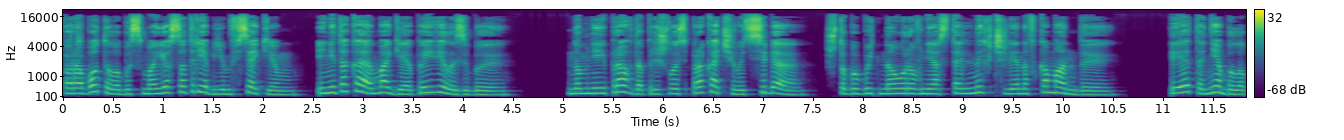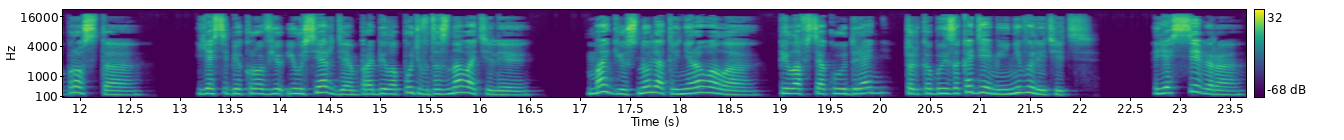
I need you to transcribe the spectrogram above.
Поработала бы с моё сотребьем всяким, и не такая магия появилась бы. Но мне и правда пришлось прокачивать себя, чтобы быть на уровне остальных членов команды. И это не было просто. Я себе кровью и усердием пробила путь в дознаватели. Магию с нуля тренировала, пила всякую дрянь, только бы из академии не вылететь. Я с севера,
